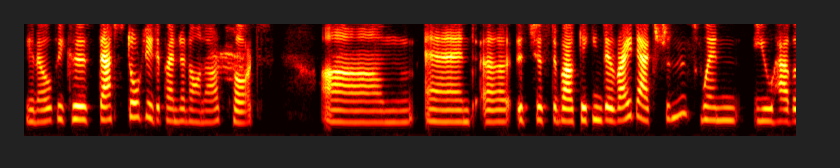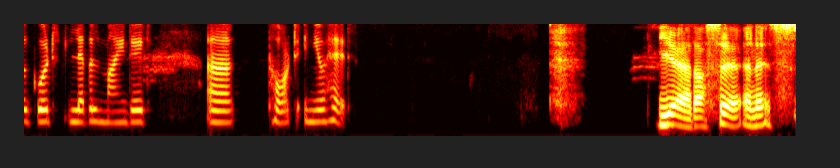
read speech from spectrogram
you know, because that's totally dependent on our thoughts. Um, and uh, it's just about taking the right actions when you have a good, level minded uh, thought in your head. Yeah, that's it, and it's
